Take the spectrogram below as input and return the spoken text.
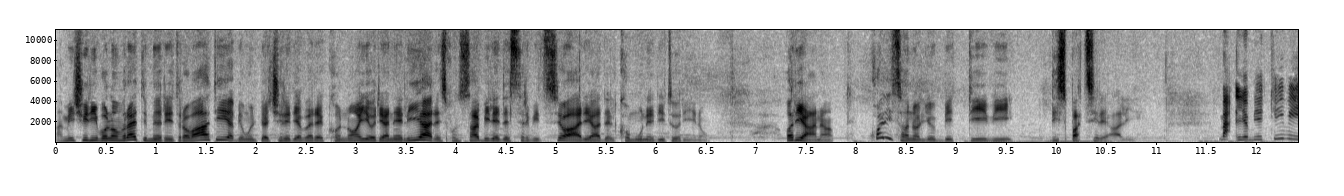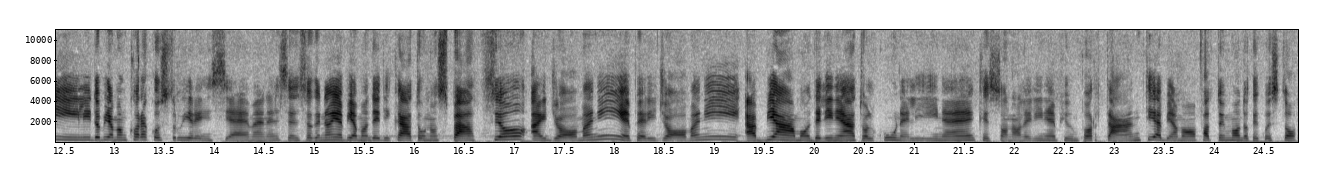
Amici di Volonvrete, ben ritrovati. Abbiamo il piacere di avere con noi Oriana Elia, responsabile del servizio aria del Comune di Torino. Oriana, quali sono gli obiettivi di Spazi Reali? Ma gli obiettivi li dobbiamo ancora costruire insieme, nel senso che noi abbiamo dedicato uno spazio ai giovani e per i giovani, abbiamo delineato alcune linee che sono le linee più importanti, abbiamo fatto in modo che questo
